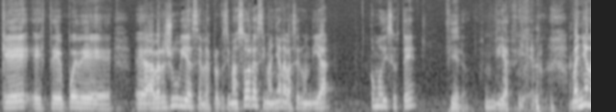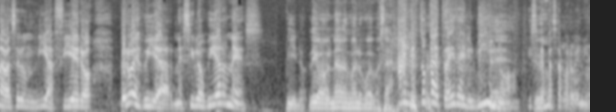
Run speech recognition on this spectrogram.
que este puede eh, haber lluvias en las próximas horas y mañana va a ser un día, ¿cómo dice usted? Fiero. Un día fiero. mañana va a ser un día fiero, pero es viernes y los viernes Vino. Digo, nada malo puede pasar. Ah, le toca traer el vino. Eh, Eso ¿no? le pasa por venir.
